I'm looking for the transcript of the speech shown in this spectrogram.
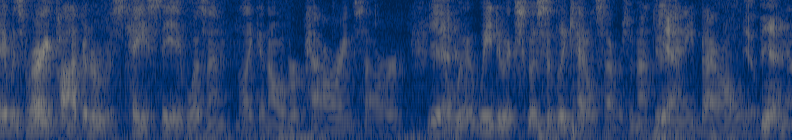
it was very popular. It was tasty. It wasn't like an overpowering sour. Yeah. But we, we do exclusively kettle sours. We're not doing Yeah. any barrel, Yep. Yeah. you know,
